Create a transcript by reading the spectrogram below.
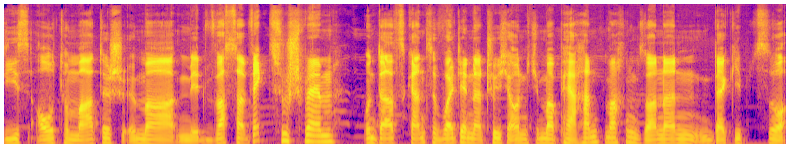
dies automatisch immer mit Wasser wegzuschwemmen. Und das Ganze wollt ihr natürlich auch nicht immer per Hand machen, sondern da gibt es so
